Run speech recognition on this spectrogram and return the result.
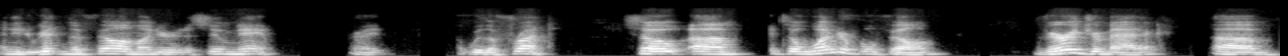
and he'd written the film under an assumed name, right, with a front. So um, it's a wonderful film, very dramatic. Um,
